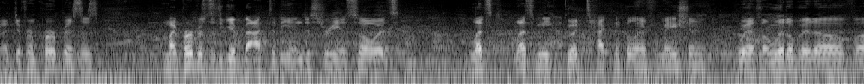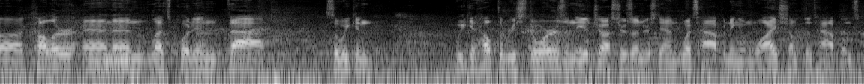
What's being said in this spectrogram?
a different purpose. Is my purpose is to give back to the industry, and so it's let's let's meet good technical information with a little bit of uh, color, and then let's put in that so we can we can help the restorers and the adjusters understand what's happening and why something happens, Yeah.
